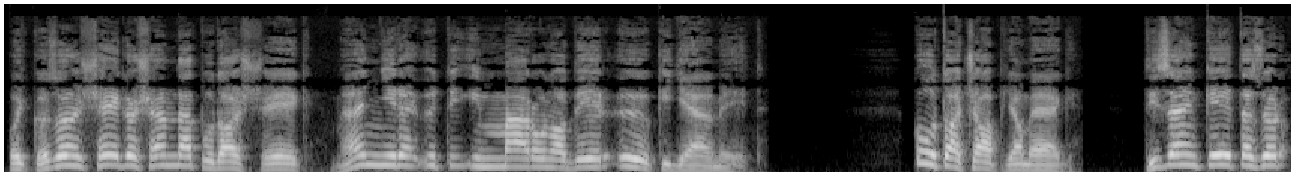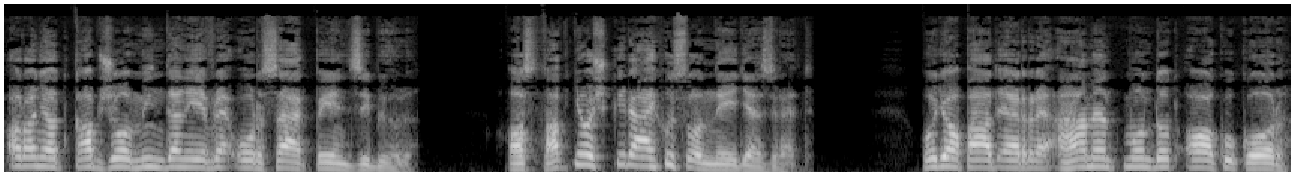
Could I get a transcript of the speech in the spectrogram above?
hogy közönségösen ne tudassék, mennyire üti immáron a dér ő kigyelmét. Kuta csapja meg! Tizenkétezer aranyat kapzsol minden évre ország pénziből. Az taknyos király huszonnégy ezret. Hogy apád erre áment mondott alkukor,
